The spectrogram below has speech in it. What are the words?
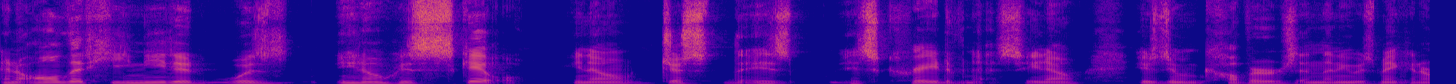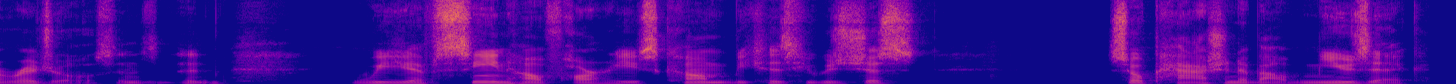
and all that he needed was you know his skill, you know, just his his creativeness. You know, he was doing covers and then he was making originals, and, and we have seen how far he's come because he was just so passionate about music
